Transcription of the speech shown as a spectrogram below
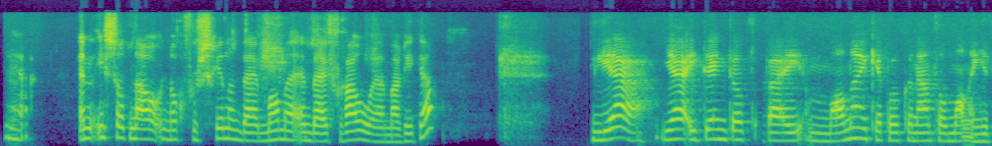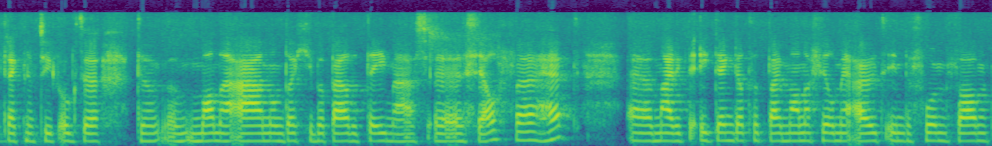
Ja. En is dat nou nog verschillend bij mannen en bij vrouwen, Marika? Ja, ja, ik denk dat bij mannen, ik heb ook een aantal mannen, en je trekt natuurlijk ook de, de mannen aan omdat je bepaalde thema's uh, zelf uh, hebt. Maar ik, ik denk dat het bij mannen veel meer uit in de vorm van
